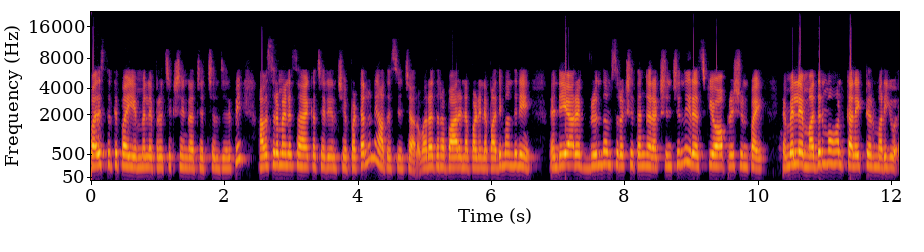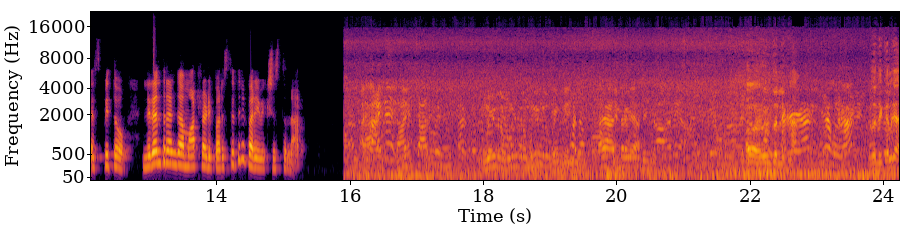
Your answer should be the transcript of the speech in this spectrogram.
పరిస్థితిపై ఎమ్మెల్యే ప్రత్యక్షంగా చర్చలు జరిపి అవసరమైన సహాయక చర్యలు చేపట్టాలని ఆదేశించారు వరదల బారిన పడిన పది మందిని ఎన్డీఆర్ఎఫ్ బృందం సురక్షితంగా రక్షించింది రెస్క్యూ ఆపరేషన్ పై ఎమ్మెల్యే మదన్ మోహన్ కలెక్టర్ మరియు ఎస్పీతో నిరంతరంగా మాట్లాడి పరిస్థితిని పర్యవేక్షిస్తున్నారు हाँ, उधर निकला उधर निकल गया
